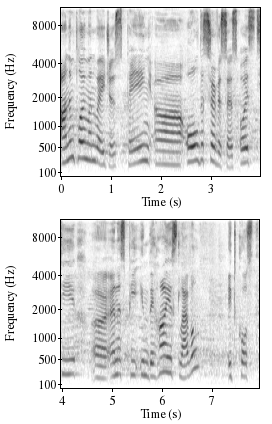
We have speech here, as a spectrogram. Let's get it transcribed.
unemployment wages, paying uh, all the services, OST, uh, NSP in the highest level, it costs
